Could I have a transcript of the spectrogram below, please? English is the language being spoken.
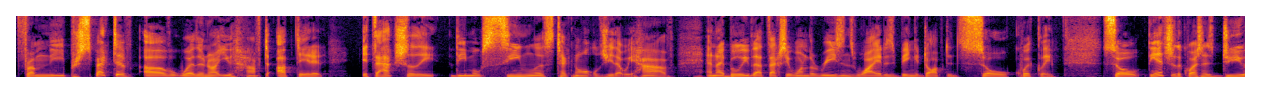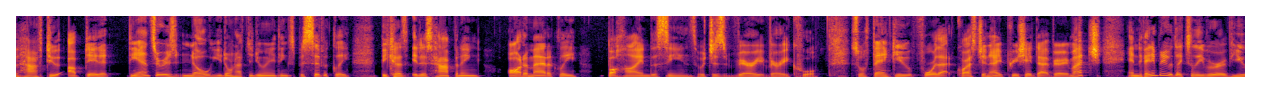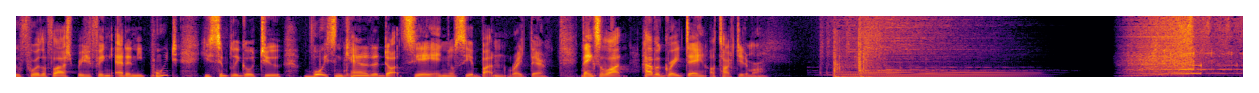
from the perspective of whether or not you have to update it, it's actually the most seamless technology that we have. And I believe that's actually one of the reasons why it is being adopted so quickly. So, the answer to the question is do you have to update it? The answer is no, you don't have to do anything specifically because it is happening automatically behind the scenes, which is very, very cool. So, thank you for that question. I appreciate that very much. And if anybody would like to leave a review for the flash briefing at any point, you simply go to voiceincanada.ca and you'll see a button right there. Thanks a lot. Have a great day. I'll talk to you tomorrow.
